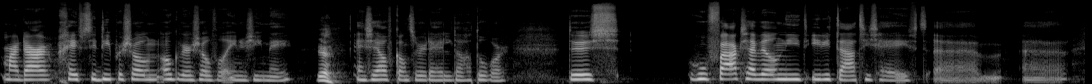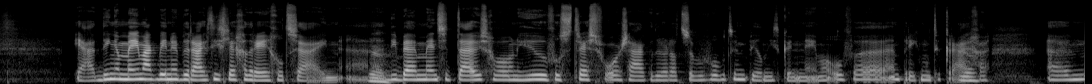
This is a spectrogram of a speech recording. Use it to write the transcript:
maar daar geeft ze die persoon ook weer zoveel energie mee. Ja? En zelf kan ze weer de hele dag door. Dus hoe vaak zij wel niet irritaties heeft. eh, ja, dingen meemaakt binnen het bedrijf die slecht geregeld zijn. eh, Ja. Die bij mensen thuis gewoon heel veel stress veroorzaken... doordat ze bijvoorbeeld hun pil niet kunnen nemen of eh, een prik moeten krijgen. Ehm,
